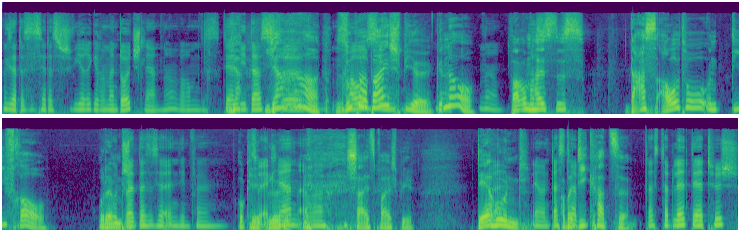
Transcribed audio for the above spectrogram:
Wie gesagt, das ist ja das Schwierige, wenn man Deutsch lernt. Ne? Warum das, der, ja, die das. ja äh, super Haus. Beispiel. Genau. Ja. Warum Das- heißt es das Auto und die Frau? Oder Gut, das ist ja in dem Fall okay, zu erklären, blöde. aber Scheiß Beispiel. Der Weil- Hund, ja, das, aber Tab die Katze. das Tablett, der Tisch,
